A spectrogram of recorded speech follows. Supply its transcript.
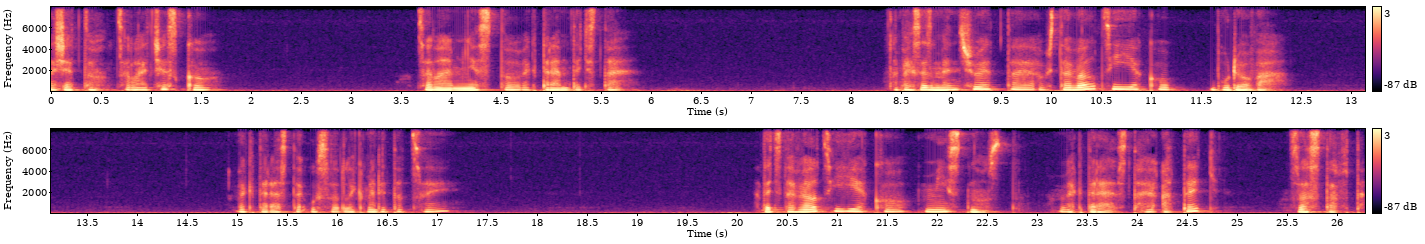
Až je to celé Česko, celé město, ve kterém teď jste. A pak se zmenšujete a už jste velcí jako budova, ve které jste usedli k meditaci. A teď jste velcí jako místnost, ve které jste. A teď zastavte.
